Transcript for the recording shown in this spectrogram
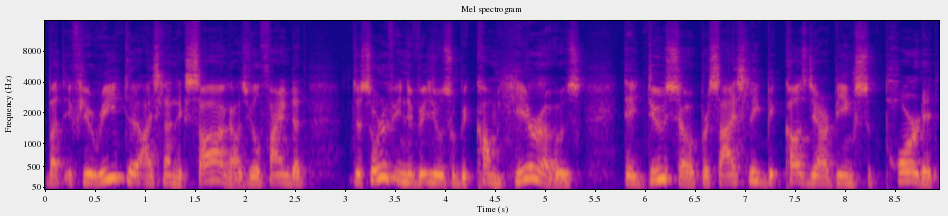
but if you read the Icelandic sagas, you'll find that the sort of individuals who become heroes, they do so precisely because they are being supported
